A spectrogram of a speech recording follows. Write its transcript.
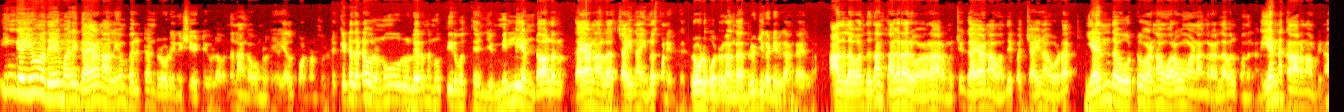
இங்கேயும் அதே மாதிரி கயானாலையும் பெல்ட் அண்ட் ரோடு இனிஷியேட்டிவ்ல வந்து நாங்கள் உங்களுக்கு ஹெல்ப் பண்ணுறோம்னு சொல்லிட்டு கிட்டத்தட்ட ஒரு நூறுல இருந்து நூத்தி இருபத்தஞ்சு மில்லியன் டாலர் கயானால சைனா இன்வெஸ்ட் பண்ணிருக்கு ரோடு போட்டிருக்காங்க பிரிட்ஜ் கட்டியிருக்காங்க எல்லாம். அதில் வந்து தான் தகராறு வர ஆரம்பிச்சு கயானா வந்து இப்போ சைனாவோட எந்த ஒட்டு வேணாம் உறவும் வேணாங்கிற லெவலுக்கு வந்துருக்காங்க. என்ன காரணம் அப்படின்னா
